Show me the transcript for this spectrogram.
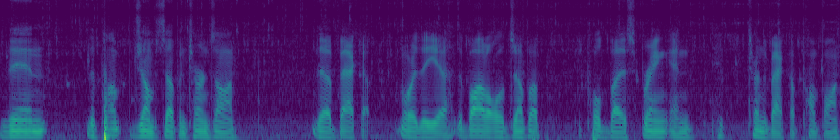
then the pump jumps up and turns on the backup or the uh, the bottle will jump up pulled by a spring and hit, turn the backup pump on.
